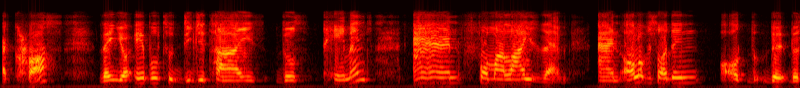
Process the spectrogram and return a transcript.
across, then you're able to digitize those payments and formalize them. And all of a sudden, the, the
